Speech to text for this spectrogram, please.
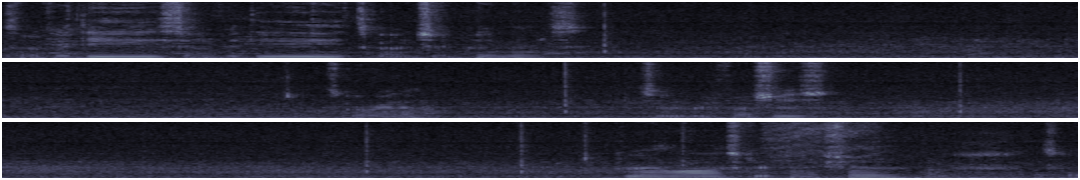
750, 750. Let's go and check payments. Let's go right now. Two refreshes. Green loss, good connection. Let's go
